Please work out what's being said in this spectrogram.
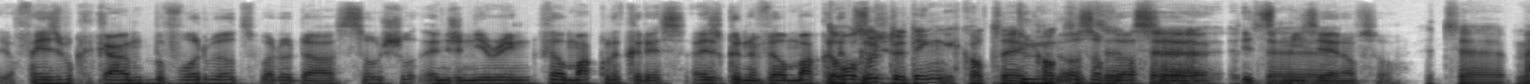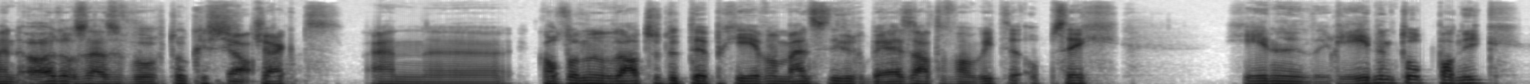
jouw Facebook-account bijvoorbeeld, waardoor dat social engineering veel makkelijker is. En ze kunnen veel dat makkelijker was ook de ding. Ik had, eh, ik had alsof het, dat ze eh, het, iets eh, me zijn of zo. het, eh, mijn ouders enzovoort ook eens Ja. gecheckt. En eh, ik had dan inderdaad zo de tip gegeven aan mensen die erbij zaten van weten op zich geen reden tot paniek.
